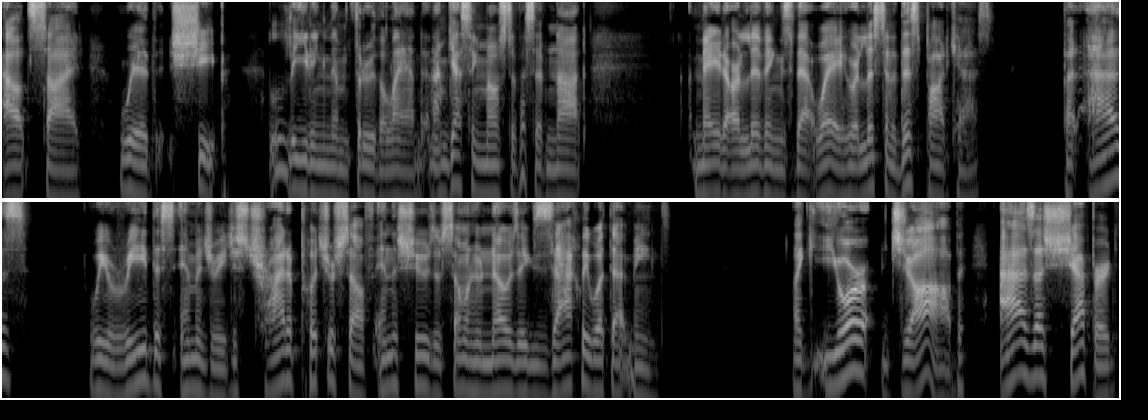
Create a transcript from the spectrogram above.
outside with sheep leading them through the land. And I'm guessing most of us have not made our livings that way who are listening to this podcast. But as we read this imagery, just try to put yourself in the shoes of someone who knows exactly what that means. Like your job as a shepherd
